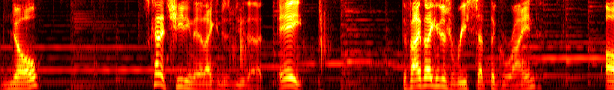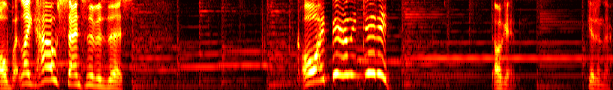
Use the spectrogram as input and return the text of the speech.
No. It's kind of cheating that I can just do that. Hey, the fact that I can just reset the grind. Oh, but like, how sensitive is this? Oh, I barely did it. Okay. Get in there.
